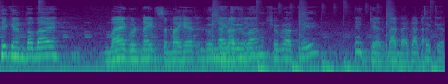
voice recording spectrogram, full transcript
ठीक है bye bye bye good night सब खैर गुड नाइट एवरीवन शुभ रात्रि। Take care bye bye tata. Take care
